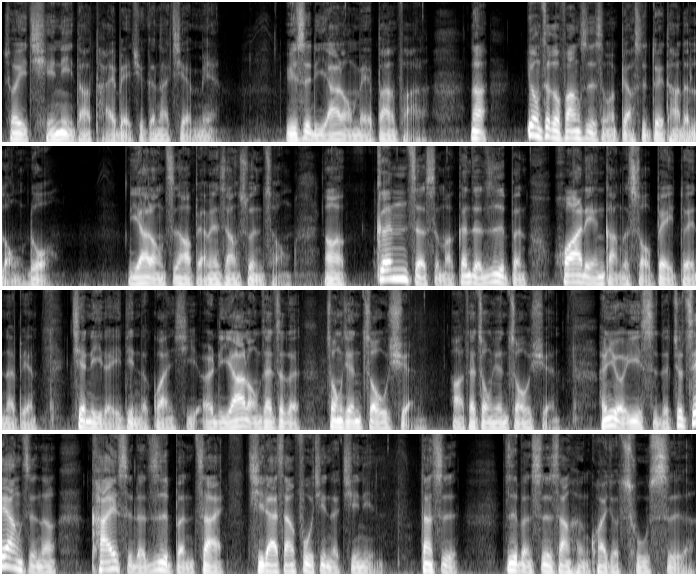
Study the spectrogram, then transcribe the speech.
所以请你到台北去跟他见面。”于是李阿龙没办法了，那用这个方式什么表示对他的笼络？李阿龙只好表面上顺从，然后跟着什么跟着日本花莲港的守备队那边建立了一定的关系，而李阿龙在这个中间周旋。啊，在中间周旋，很有意思的，就这样子呢，开始了日本在奇莱山附近的经营。但是日本事实上很快就出事了，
